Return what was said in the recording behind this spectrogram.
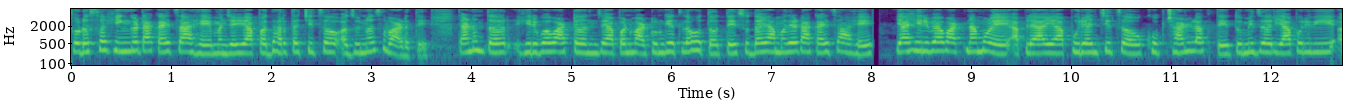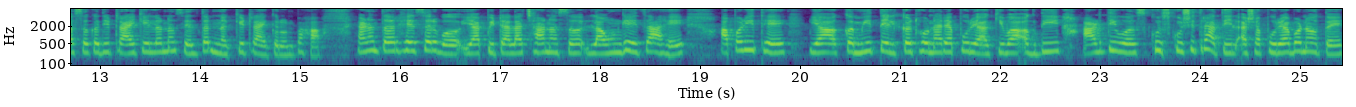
थोडंसं हिंग टाकायचं आहे म्हणजे या पदार्थाची चव अजूनच वाढते. त्यानंतर हिरवं वाटण जे आपण वाटून घेतलं होतं ते सुद्धा यामध्ये टाकायचं आहे. या हिरव्या वाटणामुळे आपल्या या पुऱ्यांची चव खूप छान लागते. तुम्ही जर यापूर्वी असं कधी ट्राय केलं नसेल तर नक्की ट्राय करून पहा. त्यानंतर हे सर्व या पिठाला छान असं लावून घ्यायचं आहे. आपण इथे या कमी तेलकट होणाऱ्या पुऱ्या किंवा अगदी आठ दिवस खुसखुशीत राहतील अशा पुऱ्या बनवतो आहे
